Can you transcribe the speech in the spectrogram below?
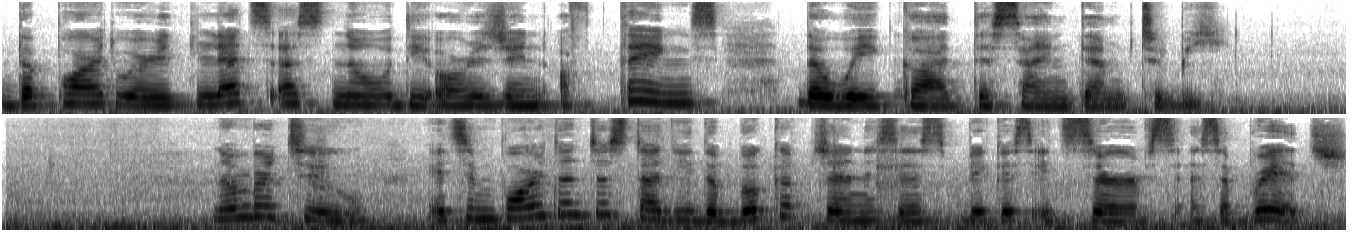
the part where it lets us know the origin of things the way God designed them to be. Number two, it's important to study the book of Genesis because it serves as a bridge.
